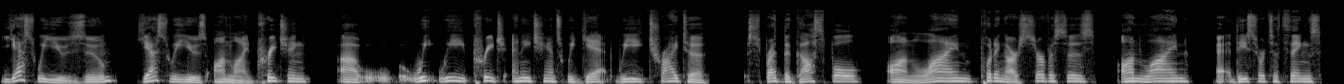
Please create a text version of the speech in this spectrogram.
Yes, we use Zoom. Yes, we use online preaching. Uh, we, we preach any chance we get. We try to spread the gospel online, putting our services online Uh, these sorts of things,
